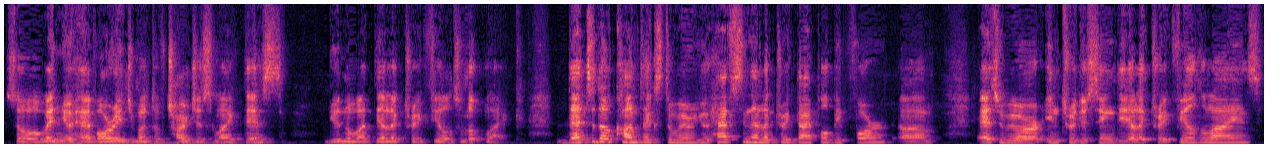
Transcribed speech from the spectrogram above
So when you have arrangement of charges like this, you know what the electric fields look like. That's the context where you have seen electric dipole before. Um, as we are introducing the electric field lines,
